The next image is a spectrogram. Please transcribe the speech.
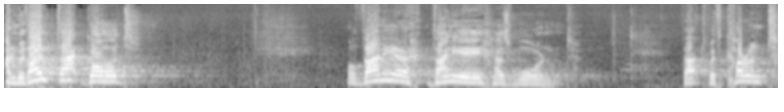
And without that God, well, Vanier, Vanier has warned that with current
